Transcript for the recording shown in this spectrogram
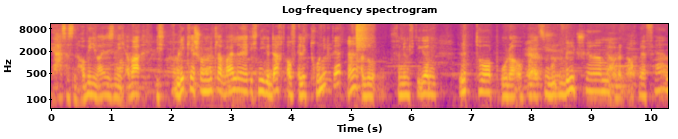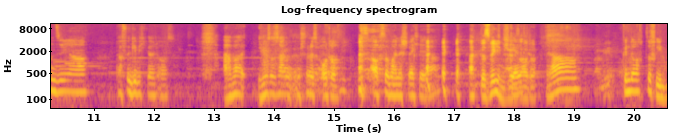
ja, ist das ein Hobby, weiß ich nicht, aber ich blicke ja schon mittlerweile, hätte ich nie gedacht, auf Elektronikwert, ne? also vernünftigen Laptop oder auch mal jetzt einen guten Bildschirm oder auch mehr Fernseher. Dafür gebe ich Geld aus. Aber ich muss auch sagen, ein schönes Auto ist auch so meine Schwäche, ja. Ah, du hast wirklich ein schönes Geld, Auto. ja, bin doch zufrieden.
